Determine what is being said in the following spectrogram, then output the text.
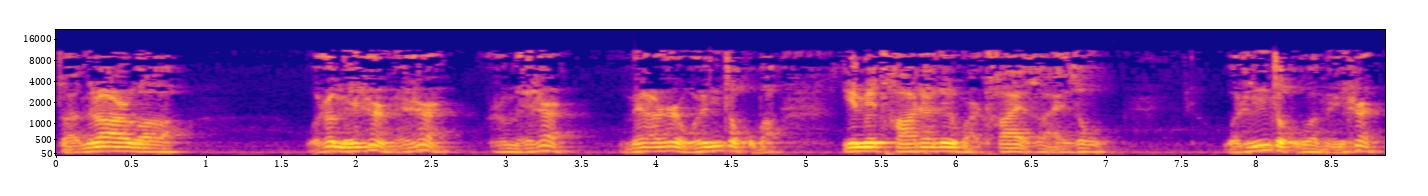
怎的了，二哥？我说没事没事我说没事没啥事我说你走吧，因为他在这块儿，他也是挨揍。我说你走吧，没事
